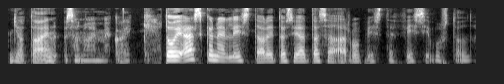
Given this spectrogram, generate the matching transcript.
jotain sanoimme kaikki. Toi äskeinen lista oli tosiaan tasa-arvo.fi-sivustolta.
